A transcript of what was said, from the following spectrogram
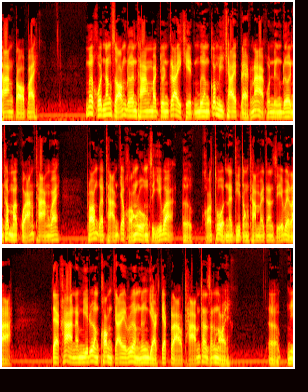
ทางต่อไป เมื่อคนทั้งสองเดินทางมาจนใกล้เขตเมืองก็มีชายแปลกหน้าคนหนึ่งเดินเข้ามาขวางทางไว้ พร้อมกับถามเจ้าของโรงสีว่า เออขอโทษนะที่ต้องทำให้ท่านเสียเวลา แต่ข้านะมีเรื่องข้องใจเรื่องหนึ่งอยากจะกล่าวถามท่านสักหน่อย เออมี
